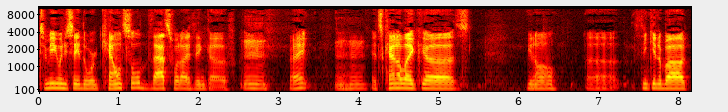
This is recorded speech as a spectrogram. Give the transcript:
to me, when you say the word counsel, that's what I think of, right? Mm-hmm. It's kind of like, uh, you know, uh, thinking about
